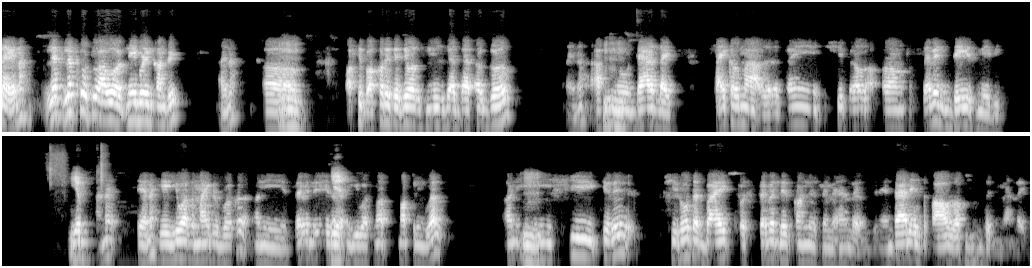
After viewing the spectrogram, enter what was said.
Like होइन let's let's go to our neighbouring country होइन Mhm. अस्ति भर्खरै त्यो was news that that a girl होइन आफ्नो ड्याडलाई साइकलमा हालेर चाहिँ सिप अराउन्ड सेभेन डेज मेबी. होइन होइन he was a migrant worker अनि seven days. He was not not feeling well अनि. सी के अरे that bike for seven days continuously, man. Like, and that is the power of Mm. हुन्छ नि. Like,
